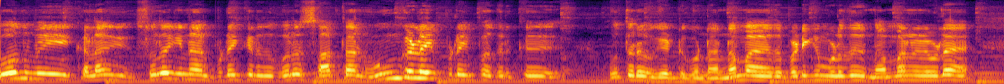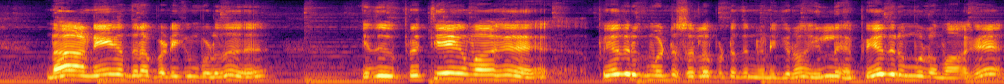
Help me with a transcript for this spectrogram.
கோதுமையை கலங்கி சுலகினால் பிடைக்கிறது போல சாத்தான் உங்களை பிடைப்பதற்கு உத்தரவு கேட்டுக்கொண்டான். நம்ம இதை படிக்கும் பொழுது நம்மளை விட நான் அநேக தினம் படிக்கும் பொழுது இது பிரத்யேகமாக பேதருக்கு மட்டும் சொல்லப்பட்டதுன்னு நினைக்கிறோம். இல்லை பேதர் மூலமாக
